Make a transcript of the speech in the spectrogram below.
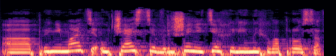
а, принимать участие в решении тех или иных вопросов.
